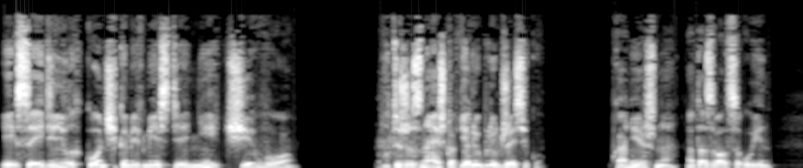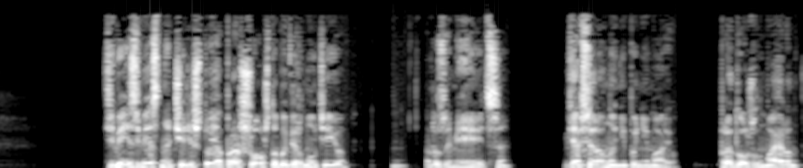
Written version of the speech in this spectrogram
и соединил их кончиками вместе. «Ничего. Но ты же знаешь, как я люблю Джессику». «Конечно», — отозвался Уин. «Тебе известно, через что я прошел, чтобы вернуть ее?» «Разумеется. Я все равно не понимаю. — продолжил Майрон.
